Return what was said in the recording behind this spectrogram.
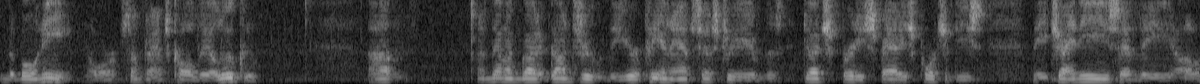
the Boni, or sometimes called the Aluku. Um, and then I've got gone through the European ancestry of the Dutch, British, Spanish, Portuguese, the Chinese, and the uh,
